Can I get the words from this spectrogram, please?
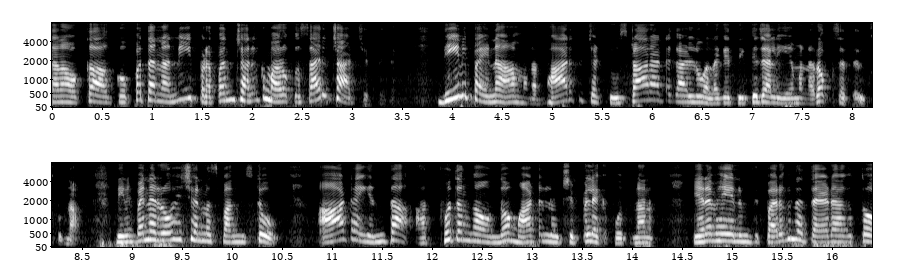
తన యొక్క గొప్పతనాన్ని ప్రపంచానికి మరొకసారి చాటి చెప్పింది. దీనిపైన మన భారత జట్టు స్టార్ ఆటగాళ్ళు అలాగే దిగ్గజాలు ఏమన్నారో ఒకసారి తెలుసుకుందాం. దీనిపైన రోహిత్ శర్మ స్పందిస్తూ ఆట ఎంత అద్భుతంగా ఉందో మాటల్లో చెప్పలేకపోతున్నాను. ఎనభై ఎనిమిది పరుగుల తేడాతో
